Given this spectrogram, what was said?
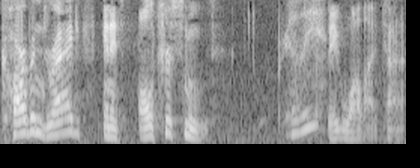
carbon drag, and it's ultra smooth. Really? Big walleye time.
